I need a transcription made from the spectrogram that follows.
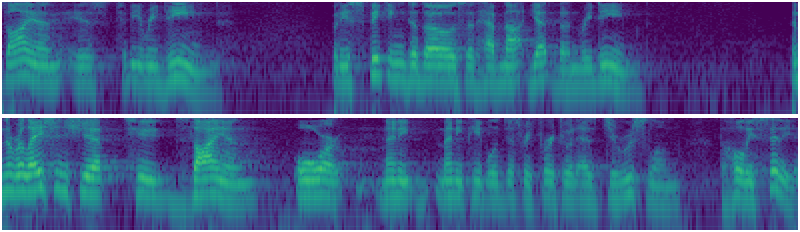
Zion is to be redeemed, but he's speaking to those that have not yet been redeemed. And the relationship to Zion, or many, many people just refer to it as Jerusalem, the holy city,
